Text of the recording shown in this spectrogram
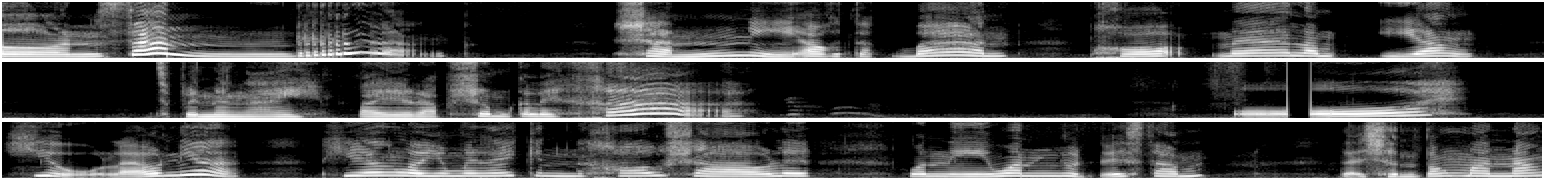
อนสั้นเรื่อง ฉันหนีออกจากบ้าน เพราะแม่ลำเอียง จะเป็นยังไงไปรับชมกันเลยค่ะ โอ้ยหิวแล้วเนี่ย เที่ยงเรายังไม่ได้กินข้าวเช้าเลย วันนี้วันหยุดด้วยซ้ำแต่ฉันต้องมานั่ง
